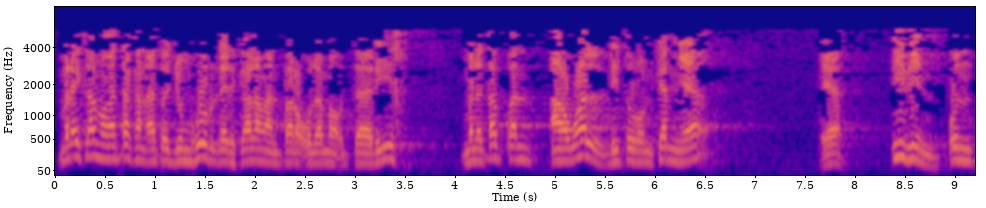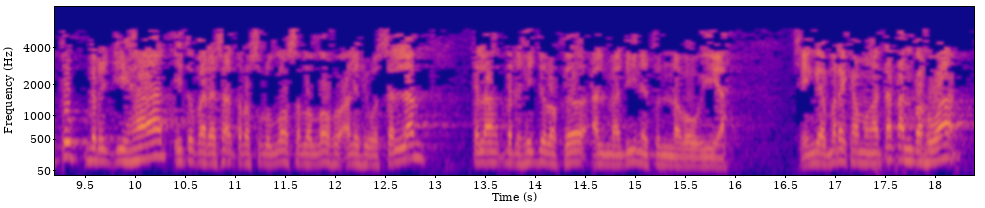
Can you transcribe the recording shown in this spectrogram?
mereka mengatakan atau jumhur dari kalangan para ulama tarikh menetapkan awal diturunkannya ya izin untuk berjihad itu pada saat Rasulullah sallallahu alaihi wasallam telah berhijrah ke Al-Madinatun Nabawiyah. Sehingga mereka mengatakan bahwa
